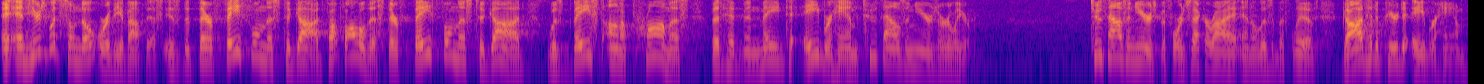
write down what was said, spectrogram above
And, and here's what's so noteworthy about this is that their faithfulness to God, fo- follow this, their faithfulness to God was based on a promise that had been made to Abraham 2,000 years earlier. 2,000 years before Zechariah and Elizabeth lived, God had appeared to Abraham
